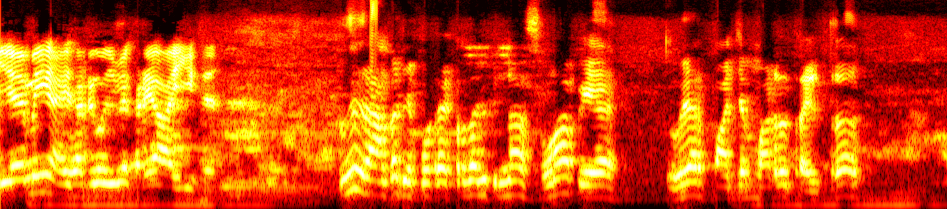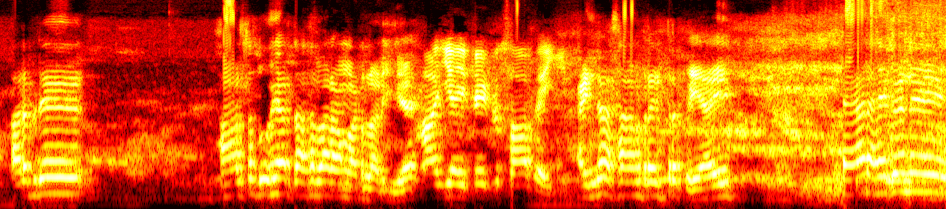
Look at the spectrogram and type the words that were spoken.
ਜੀ ਐਵੇਂ ਹੀ ਆਏ ਸਾਡੇ ਕੋਲ ਜਿਵੇਂ ਖੜਿਆ ਆਈ ਹੈ। ਤੁਸੀਂ ਰੰਗ ਦੇਖੋ ਟਰੈਕਟਰ ਦਾ ਵੀ ਕਿੰਨਾ ਸੋਹਣਾ ਪਿਆ ਹੈ। 2005 ਮਾਡਲ ਟਰੈਕਟਰ। ਪਰ ਵੀਰੇ ਹਾਲਤ 2010 12 ਮਾਡਲ ਵਾਲੀ ਹੈ। ਹਾਂ ਜੀ ਜੀ ਟਰੈਕਟਰ ਸਾਫ਼ ਹੈ ਜੀ। ਇੰਨਾ ਸਾਫ਼ ਟਰੈਕਟਰ ਪਿਆ ਏ ਟਾਇਰ ਹੈਗੇ ਨੇ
